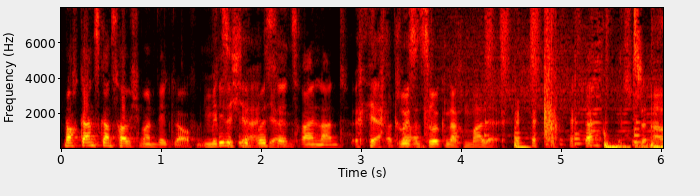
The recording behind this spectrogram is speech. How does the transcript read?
noch ganz, ganz häufig über den Weg laufen. Mit viele, Sicherheit. Viele Grüße ja. ins Rheinland. Ja, Grüße zurück nach Malle. Danke. Ciao.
